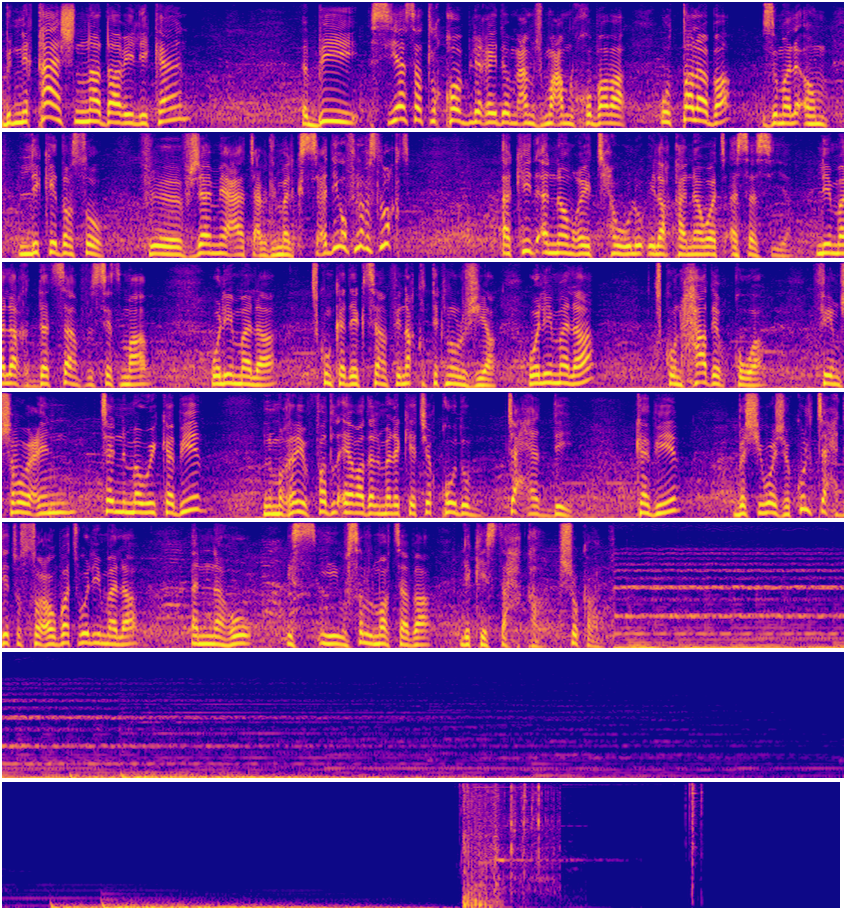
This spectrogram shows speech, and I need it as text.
بالنقاش النظري اللي كان بسياسة القرب اللي غيديروا مع مجموعة من الخبراء والطلبة زملائهم اللي كيدرسوا في في جامعة عبد الملك السعدي. وفي نفس الوقت أكيد أنهم غيتحولوا إلى قنوات أساسية. لما لا غدا تساهم في الاستثمار ولما لا تكون كذلك تساهم في نقل التكنولوجيا ولما لا تكون حاضر بقوة في مشروع تنموي كبير المغرب بفضل الإرادة الملكية يقود بتحدي كبير باش يواجه كل التحديات والصعوبات ولما لا أنه يوصل للمرتبه اللي كيستحقها شكرا.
